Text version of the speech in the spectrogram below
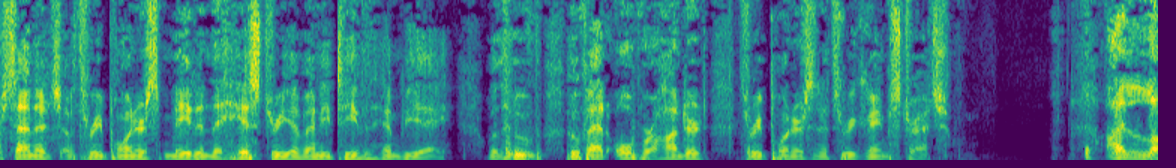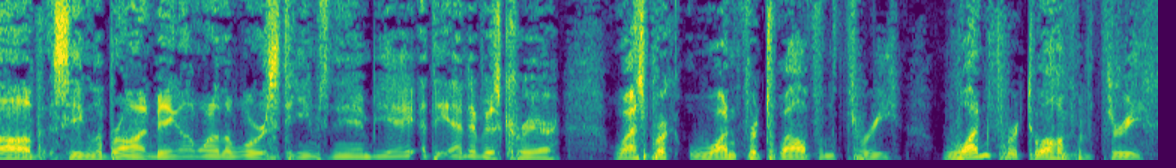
percentage of three pointers made in the history of any team in the NBA with who've who've had over 100 three pointers in a three game stretch. I love seeing LeBron being on one of the worst teams in the NBA at the end of his career. Westbrook one for twelve from three. One for twelve from three.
